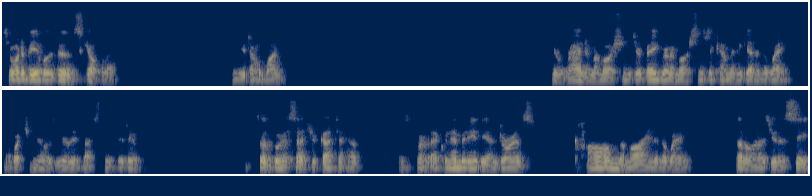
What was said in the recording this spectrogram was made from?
So you want to be able to do them skillfully. And you don't want your random emotions, your vagrant emotions to come in and get in the way of what you know is really the best thing to do. So the Buddha says you've got to have this sort of equanimity, the endurance, calm the mind in a way that allows you to see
